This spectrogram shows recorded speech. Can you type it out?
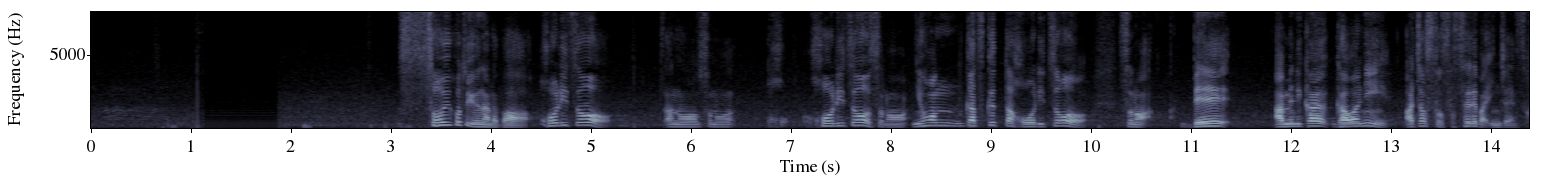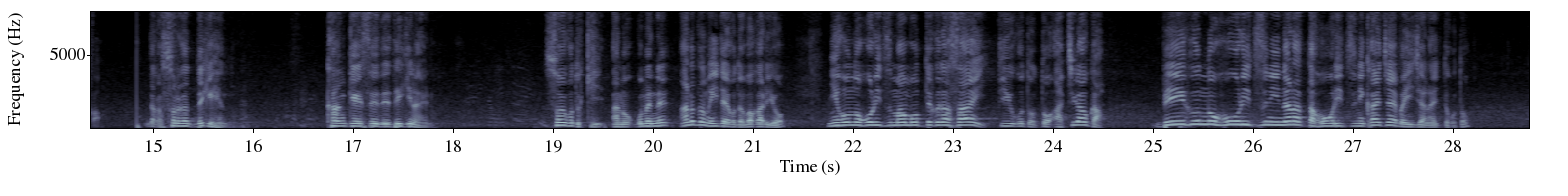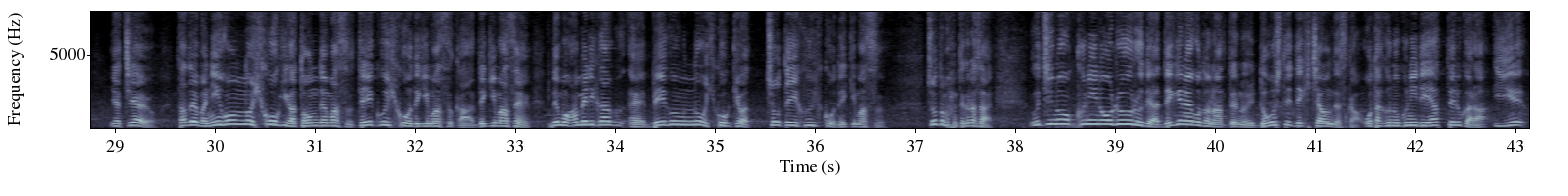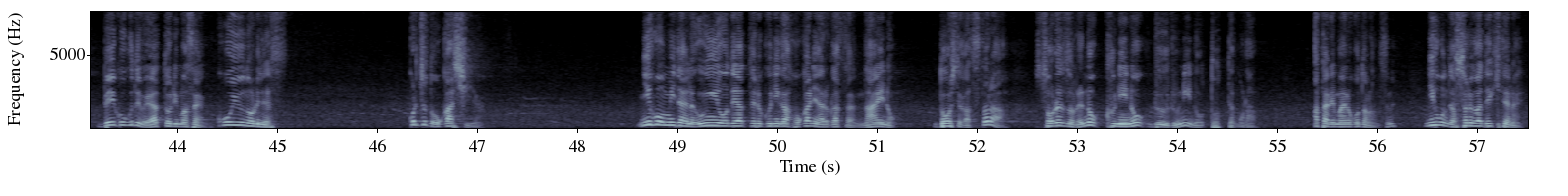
そういうこと言うならば法律をあのその法律をその日本が作った法律をその米アメリカ側にアジャストさせればいいんじゃないですか？だからそれができへんの。関係性でできないの。そういうこときあのごめんね。あなたの言いたいことは分かるよ。日本の法律守ってくださいっていうこととあ違うか米軍の法律に習った法律に変えちゃえばいいじゃないってこと？いや違うよ例えば日本の飛行機が飛んでます低空飛行できますか？できませんでもアメリカ、えー、米軍の飛行機は超低空飛行できますちょっと待ってください。うちの国のルールではできないことになってるのにどうしてできちゃうんですか？お宅の国でやってるから？いいえ、米国ではやっておりません。こういうノリです。これちょっとおかしいやん。日本みたいな運用でやってる国が他にあるかって言ったらないの。どうしてかって言ったら、それぞれの国のルールにのっとってもらう。当たり前のことなんですね。日本ではそれができてない。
